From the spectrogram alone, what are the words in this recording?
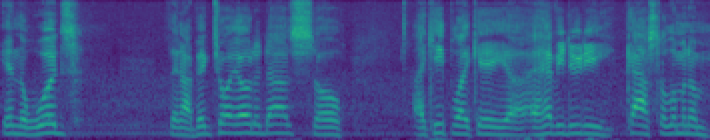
in the woods than our big Toyota does. So I keep like a, uh, a heavy duty cast aluminum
